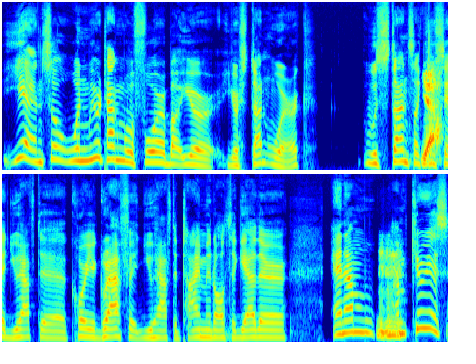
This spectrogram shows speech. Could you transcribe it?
Yeah, and so when we were talking before about your your stunt work, with stunts like yeah. you said, you have to choreograph it, you have to time it all together. And I'm mm-hmm. I'm curious,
